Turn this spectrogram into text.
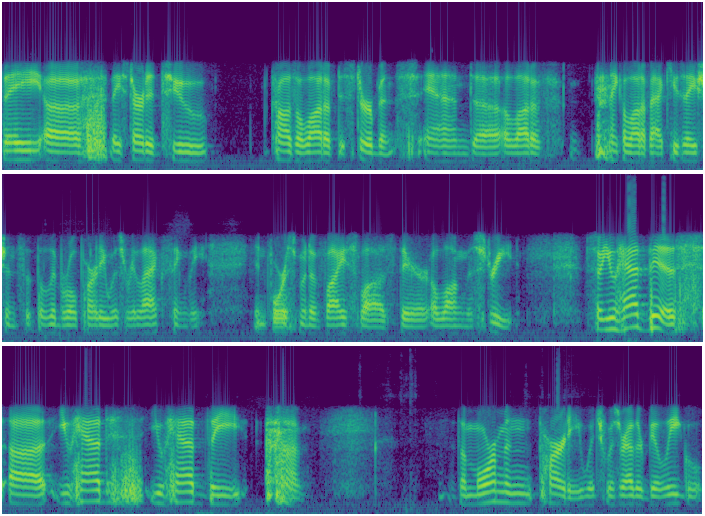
They uh, they started to cause a lot of disturbance and uh, a lot of make a lot of accusations that the Liberal Party was relaxing the enforcement of vice laws there along the street. So you had this. Uh, you had you had the the Mormon Party, which was rather beleaguered,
